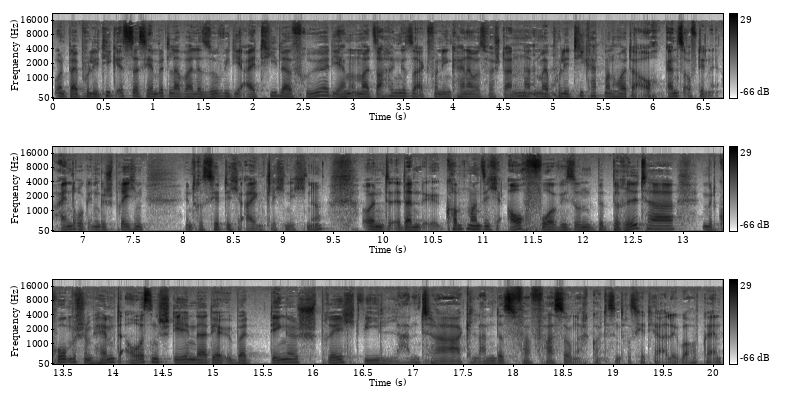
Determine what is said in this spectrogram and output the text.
Und bei Politik ist das ja mittlerweile so wie die ITler früher, die haben immer Sachen gesagt, von denen keiner was verstanden hat. Und bei Politik hat man heute auch ganz oft den Eindruck in Gesprächen, interessiert interessiert dich eigentlich nicht. Ne? Und äh, dann kommt man sich auch vor wie so ein bebrillter, mit komischem Hemd Außenstehender, der über Dinge spricht wie Landtag, Landesverfassung. Ach Gott, das interessiert ja alle überhaupt keinen.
